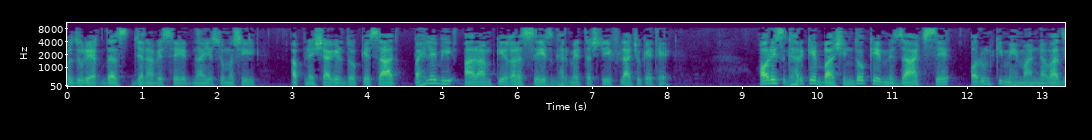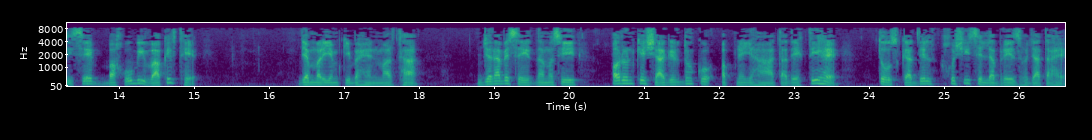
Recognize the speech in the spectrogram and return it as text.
حضور اقدس جناب سیدنا یسو مسیح اپنے شاگردوں کے ساتھ پہلے بھی آرام کی غرض سے اس گھر میں تشریف لا چکے تھے۔ اور اس گھر کے باشندوں کے مزاج سے اور ان کی مہمان نوازی سے بخوبی واقف تھے۔ جب مریم کی بہن مارتھا، جناب سیدنا مسیح اور ان کے شاگردوں کو اپنے یہاں آتا دیکھتی ہے تو اس کا دل خوشی سے لبریز ہو جاتا ہے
